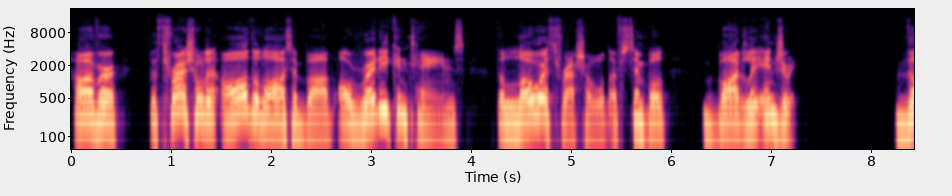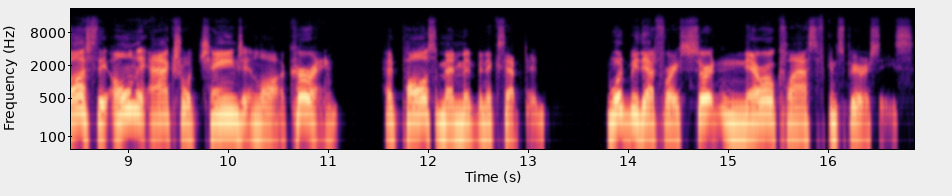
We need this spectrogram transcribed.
However, the threshold in all the laws above already contains the lower threshold of simple bodily injury. Thus, the only actual change in law occurring, had Paul's amendment been accepted, would be that for a certain narrow class of conspiracies,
